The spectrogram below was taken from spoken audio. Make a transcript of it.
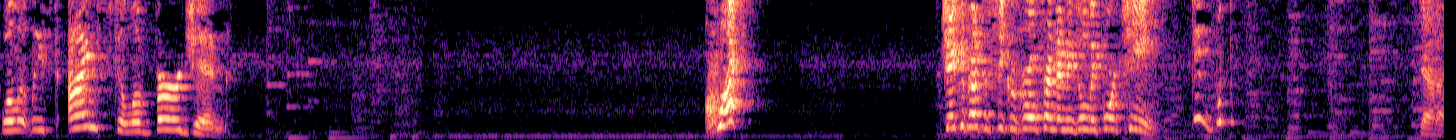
Well, at least I'm still a virgin. What? Jacob has a secret girlfriend and he's only 14. Dude, what the? Dad, I...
